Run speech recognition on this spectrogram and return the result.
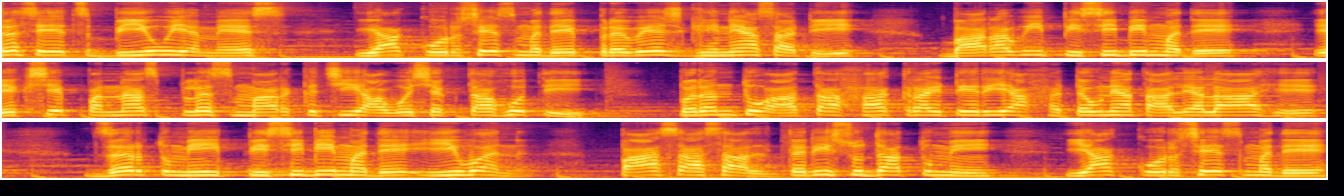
तसेच बी यू एम एस या कोर्सेसमध्ये प्रवेश घेण्यासाठी बारावी पी सी बीमध्ये एकशे पन्नास प्लस मार्कची आवश्यकता होती. परंतु आता हा क्रायटेरिया हटवण्यात आलेला आहे. जर तुम्ही पी सी बीमध्ये इवन पास असाल तरीसुद्धा तुम्ही या कोर्सेसमध्ये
